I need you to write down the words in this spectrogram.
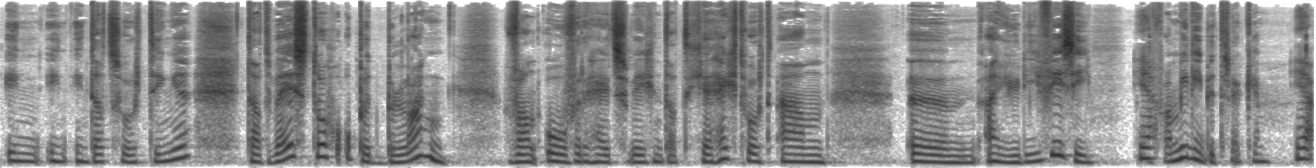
in, in, in dat soort dingen. Dat wijst toch op het belang van overheidswegen dat gehecht wordt aan, uh, aan jullie visie. Ja. Familie betrekken. Ja,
